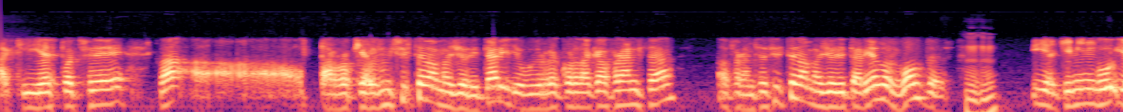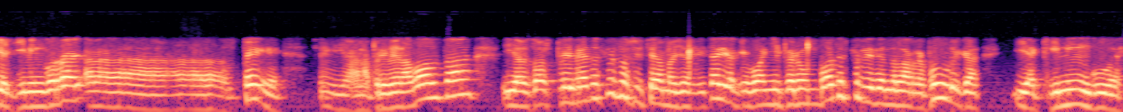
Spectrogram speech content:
aquí es pot fer, clar, uh, el parroquial és un sistema majoritari. Jo vull recordar que a França, a el sistema majoritari a dos voltes Uh -huh. i aquí ningú, i aquí ningú re- eh, es pegue. O sigui, ha la primera volta i els dos primers després del sistema majoritari. El que guanyi per un vot és president de la República. I aquí ningú es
